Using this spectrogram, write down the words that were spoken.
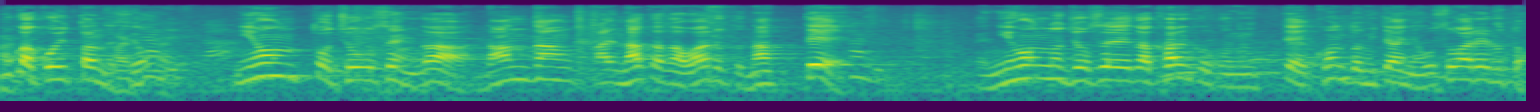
僕はこう言ったんですよ。日本と朝鮮がだんだん仲が悪くなって日本の女性が韓国に行って今度みたいに襲われると。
